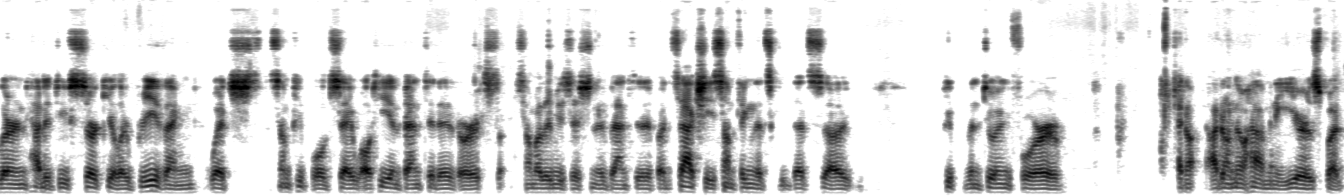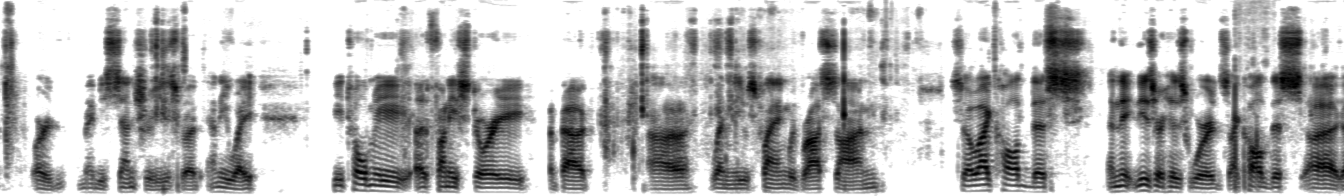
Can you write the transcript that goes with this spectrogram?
learned how to do circular breathing, which some people would say, well, he invented it or some other musician invented it, but it's actually something that's that's uh, people have been doing for I don't I don't know how many years, but or maybe centuries. But anyway, he told me a funny story about uh, when he was playing with Rahsaan. So I called this, and th- these are his words. I called this uh,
